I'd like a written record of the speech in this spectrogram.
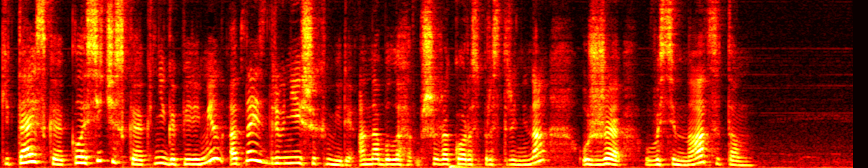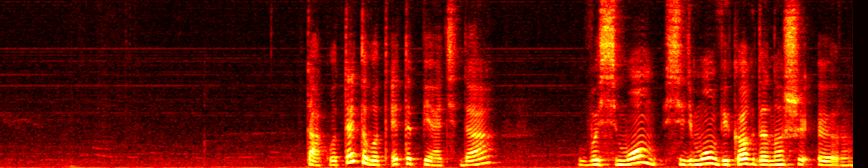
Китайская классическая книга перемен – одна из древнейших в мире. Она была широко распространена уже в 18 Так, вот это вот, это 5, да? В 8-7 веках до нашей эры.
